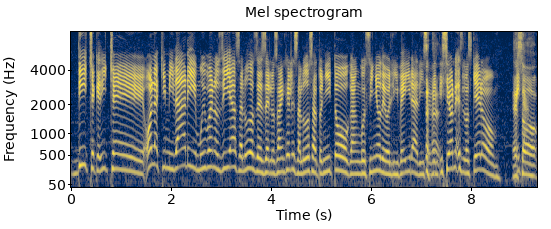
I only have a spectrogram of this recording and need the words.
Diche que diche. Hola, Kimi Dari. Muy buenos días. Saludos desde Los Ángeles. Saludos a Toñito Gangosiño de Oliveira. Dice, bendiciones, los quiero. Eso.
